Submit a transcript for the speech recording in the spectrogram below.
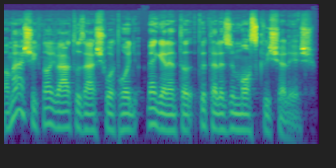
A másik nagy változás volt, hogy megjelent a kötelező maszkviselés.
